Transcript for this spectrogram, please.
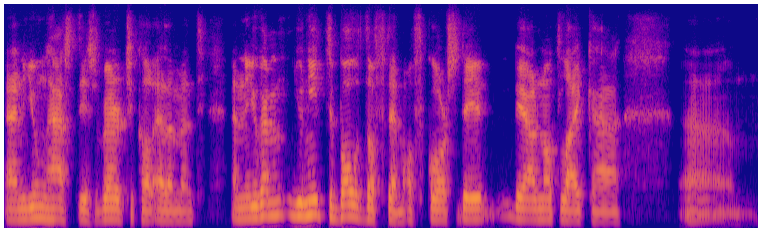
and jung has this vertical element. And you can you need to both of them of course. They they are not like uh, um,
